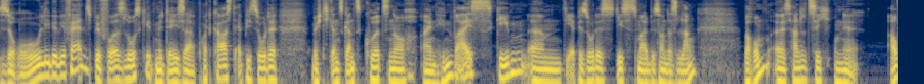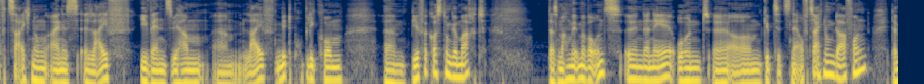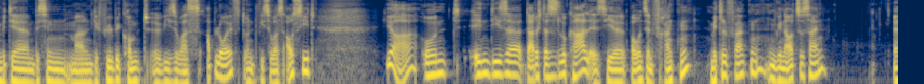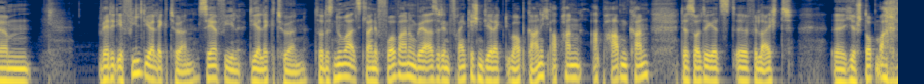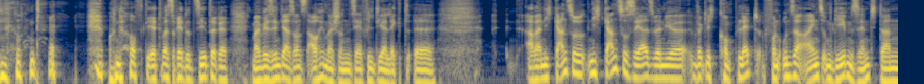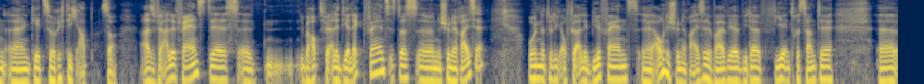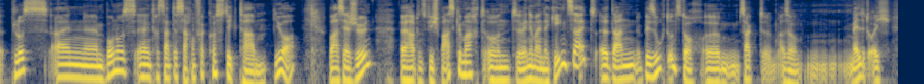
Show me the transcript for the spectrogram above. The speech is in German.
So, liebe Bierfans, bevor es losgeht mit dieser Podcast-Episode, möchte ich ganz, ganz kurz noch einen Hinweis geben. Ähm, die Episode ist dieses Mal besonders lang. Warum? Es handelt sich um eine Aufzeichnung eines Live-Events. Wir haben ähm, live mit Publikum ähm, Bierverkostung gemacht. Das machen wir immer bei uns in der Nähe und äh, ähm, gibt jetzt eine Aufzeichnung davon, damit ihr ein bisschen mal ein Gefühl bekommt, äh, wie sowas abläuft und wie sowas aussieht. Ja, und in dieser, dadurch, dass es lokal ist, hier bei uns in Franken, Mittelfranken, um genau zu sein, ähm, werdet ihr viel Dialekt hören, sehr viel Dialekt hören. So, das nur mal als kleine Vorwarnung, wer also den fränkischen Dialekt überhaupt gar nicht abhan, abhaben kann, der sollte jetzt äh, vielleicht äh, hier Stopp machen und, und auf die etwas reduziertere. Ich meine, wir sind ja sonst auch immer schon sehr viel Dialekt. Äh, aber nicht ganz so nicht ganz so sehr, als wenn wir wirklich komplett von unser Eins umgeben sind, dann äh, geht's so richtig ab. So, also für alle Fans, des, äh, überhaupt für alle Dialektfans ist das äh, eine schöne Reise. Und natürlich auch für alle Bierfans äh, auch eine schöne Reise, weil wir wieder vier interessante äh, plus ein äh, Bonus äh, interessante Sachen verkostigt haben. Ja, war sehr schön, äh, hat uns viel Spaß gemacht und wenn ihr mal in der Gegend seid, äh, dann besucht uns doch. Ähm, sagt, äh, also meldet euch,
